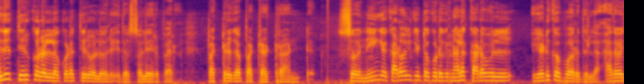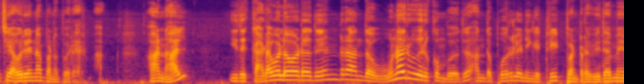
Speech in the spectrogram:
இது திருக்குறளில் கூட திருவள்ளுவர் இதை சொல்லியிருப்பார். பற்றுக பற்றற்றான்ட்டு. ஸோ நீங்கள் கடவுள்கிட்ட கொடுக்குறனால கடவுள் எடுக்க போகிறதில்ல அதை வச்சு அவர் என்ன பண்ண போகிறார் ஆனால் இது கடவுளோடதுன்ற அந்த உணர்வு இருக்கும்போது அந்த பொருளை நீங்கள் ட்ரீட் பண்ணுற விதமே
